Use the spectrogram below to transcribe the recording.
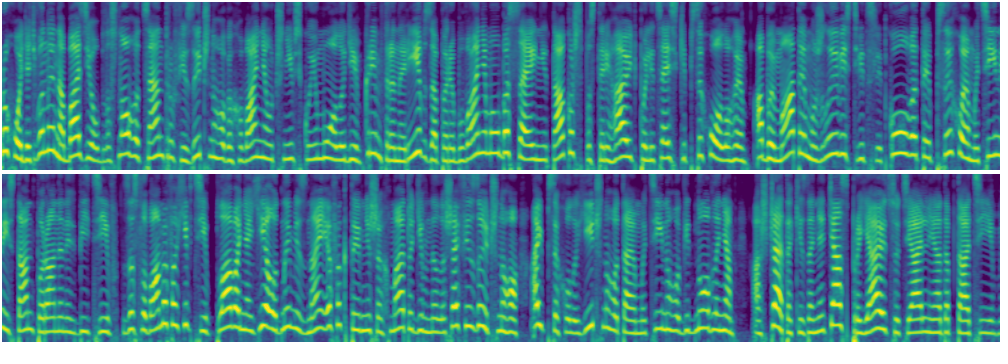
Проходять вони на базі обласного центру фізичного виховання учнівської молоді. Крім тренерів, за перебуваннями у басейні також спостерігають поліцейські психологи, аби мати можливість відслідковувати психоемоційний стан поранених бійців. За словами фахівців, плавання є одним із найефективніших методів не лише фізичного, а й психологічного та емоційного відновлення. А ще такі заняття сприяють соціальній адаптації.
